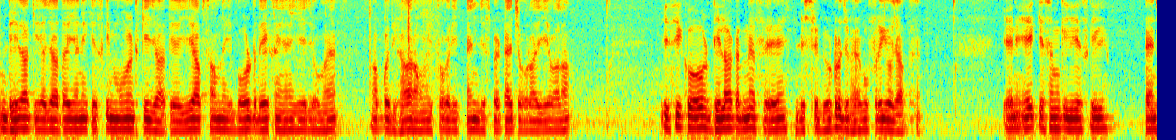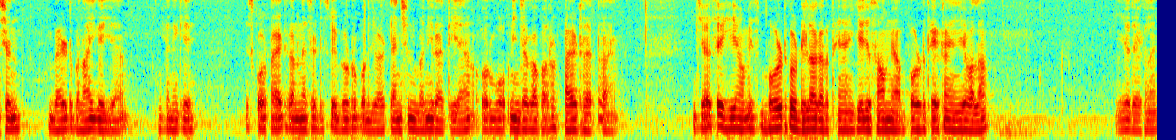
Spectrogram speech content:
ढीला किया जाता है, यानी कि इसकी मूवमेंट की जाती है। ये आप सामने बोर्ड देख रहे हैं, ये जो मैं आपको दिखा रहा हूँ, इस वक्त ये पेन जिस पर टच हो रहा है, ये वाला। इसी को ढीला करने से डिस्ट्रीब्यूटर जो है वो फ्री हो जाता है। यानी एक किस्म की इसकी टेंशन बेल्ट बनाई गई है। यानी कि इसको टाइट करने से डिस्ट्रीब्यूटर पर जो है टेंशन बनी रहती है और वो अपनी जगह पर टाइट रहता है। जैसे ही हम इस बोर्ड को ढीला करते हैं, ये जो सामने आप बोर्ड देख रहे हैं, ये वाला, ये देख लें,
